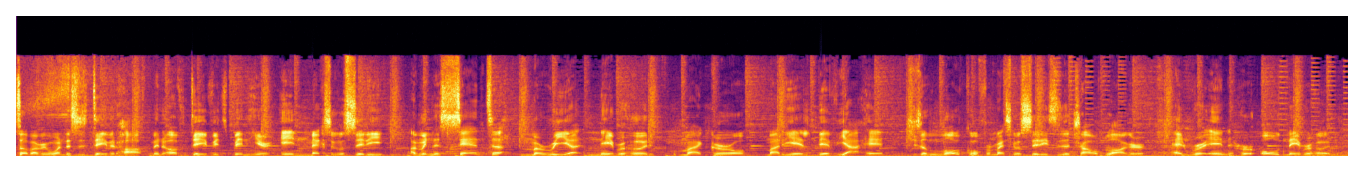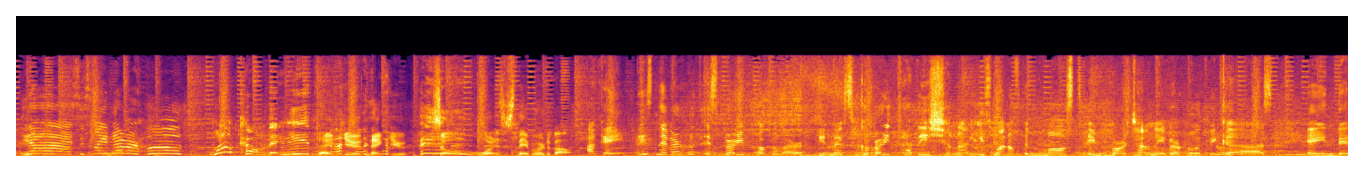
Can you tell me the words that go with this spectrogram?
What's up everyone, this is David Hoffman of David's Been here in Mexico City. I'm in the Santa Maria neighborhood with my girl Mariel de Viaje. She's a local from Mexico City, she's a travel blogger, and we're in her old neighborhood. Yes, it's my neighborhood. Welcome, David. Thank you, thank you. So what is this neighborhood about? Okay, this neighborhood is very popular in Mexico, very traditional. It's one of the most important neighborhoods because in the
